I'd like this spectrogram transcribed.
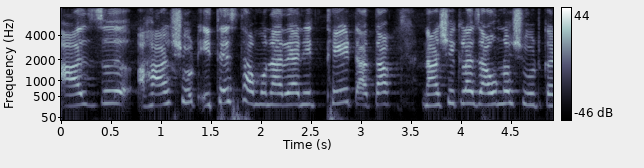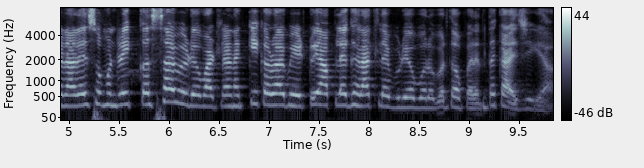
आज हा शूट इथेच थांबवणार आहे आणि थेट आता नाशिकला जाऊन शूट करणार आहे. सो म्हणजे कसा व्हिडिओ वाटला नक्की कळवा. भेटूया आपल्या घरातल्या व्हिडिओ बरोबर. तोपर्यंत काळजी घ्या.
